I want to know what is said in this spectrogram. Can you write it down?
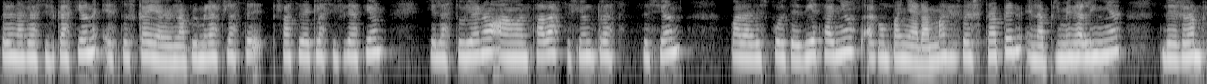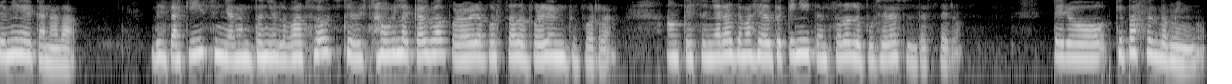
Pero en la clasificación estos caían en la primera fase de clasificación el asturiano avanzaba sesión tras sesión para después de 10 años acompañar a Max Verstappen en la primera línea del Gran Premio de Canadá. Desde aquí, señor Antonio Lobato, te besamos la calva por haber apostado por él en tu porra, aunque soñaras demasiado pequeño y tan solo le pusieras el tercero. Pero, ¿qué pasó el domingo?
